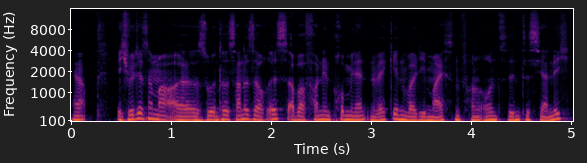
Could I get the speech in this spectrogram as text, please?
Ja, ich würde jetzt nochmal, äh, so interessant es auch ist, aber von den Prominenten weggehen, weil die meisten von uns sind es ja nicht.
